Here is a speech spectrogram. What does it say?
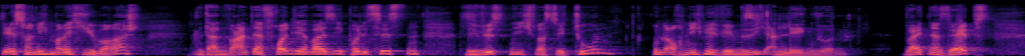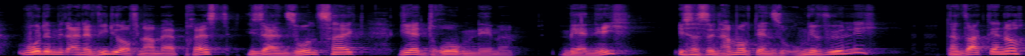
Der ist noch nicht mal richtig überrascht. Und dann warnt er freundlicherweise die Polizisten, sie wüssten nicht, was sie tun und auch nicht, mit wem sie sich anlegen würden. Weidner selbst wurde mit einer Videoaufnahme erpresst, die seinen Sohn zeigt, wie er Drogen nehme. Mehr nicht? Ist das in Hamburg denn so ungewöhnlich? Dann sagt er noch,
